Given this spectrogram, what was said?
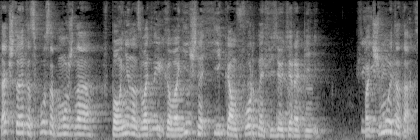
Так что этот способ можно вполне назвать экологичной и комфортной физиотерапией. Почему это так?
